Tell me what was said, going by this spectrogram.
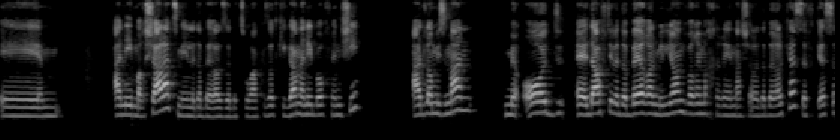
אה, אני מרשה לעצמי לדבר על זה בצורה כזאת, כי גם אני באופן אישי, עד לא מזמן מאוד העדפתי לדבר על מיליון דברים אחרים מאשר לדבר על כסף. כסף,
